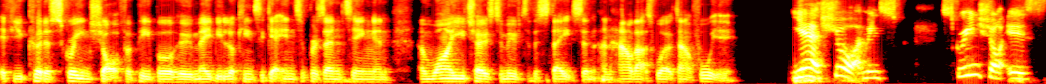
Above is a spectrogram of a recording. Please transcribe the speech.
if you could, a screenshot for people who may be looking to get into presenting and and why you chose to move to the states and, and how that's worked out for you. Yeah, sure. I mean, screenshot is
